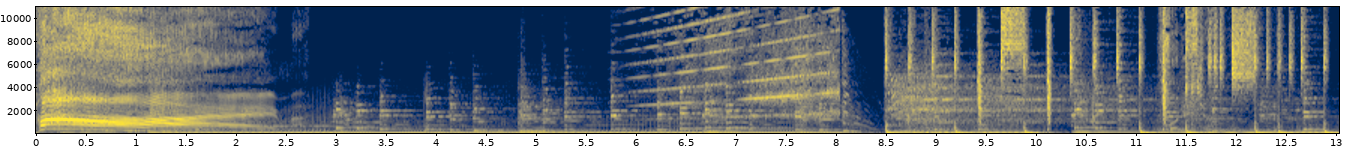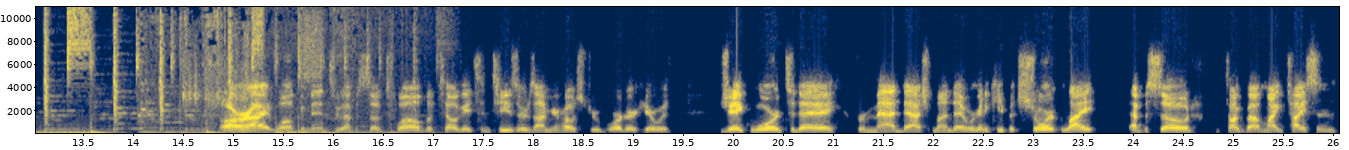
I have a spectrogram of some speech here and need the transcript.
time! All right, welcome into episode 12 of Tailgates and Teasers. I'm your host, Drew Border, here with Jake Ward today for Mad Dash Monday. We're going to keep it short, light episode. We talk about Mike Tyson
